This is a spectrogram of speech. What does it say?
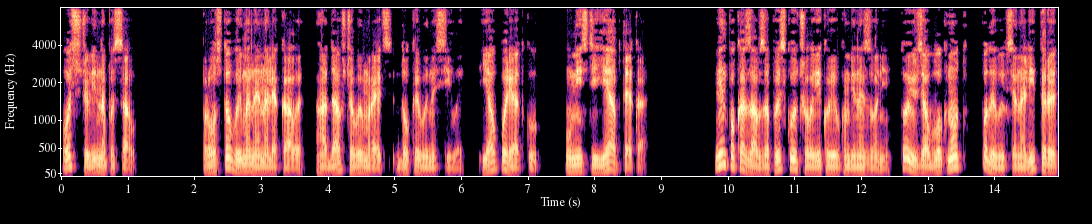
Ось що він написав Просто ви мене налякали. Гадав, що ви мрець, доки ви не сіли. Я в порядку. У місті є аптека. Він показав записку чоловікові в комбінезоні. Той узяв блокнот, подивився на літери,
